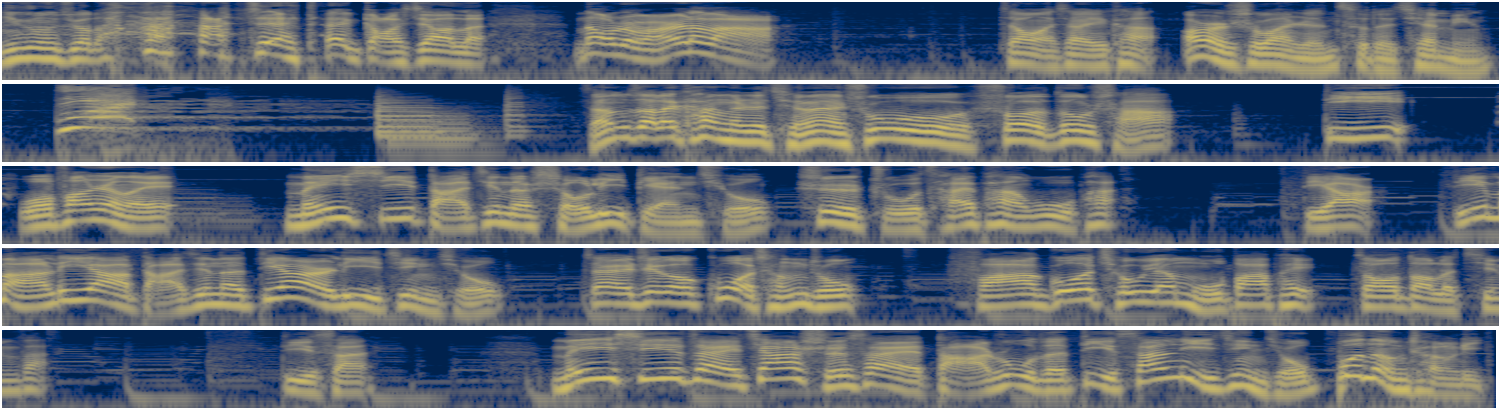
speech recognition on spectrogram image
你可能觉得，哈哈，这也太搞笑了，闹着玩的吧？再往下一看，二十万人次的签名。咱们再来看看这请愿书说的都是啥。第一，我方认为梅西打进的首粒点球是主裁判误判。第二，迪玛利亚打进的第二粒进球，在这个过程中，法国球员姆巴佩遭到了侵犯。第三，梅西在加时赛打入的第三粒进球不能成立。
